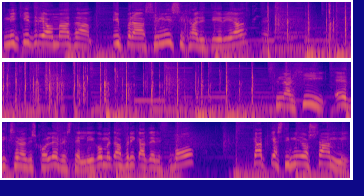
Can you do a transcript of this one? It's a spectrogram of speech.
Νικήτρια ομάδα η πράσινη, συγχαρητήρια. Στην αρχή έδειξε να δυσκολεύεστε λίγο, μετά βρήκατε ρυθμό. Κάποια στιγμή ο Σάμι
